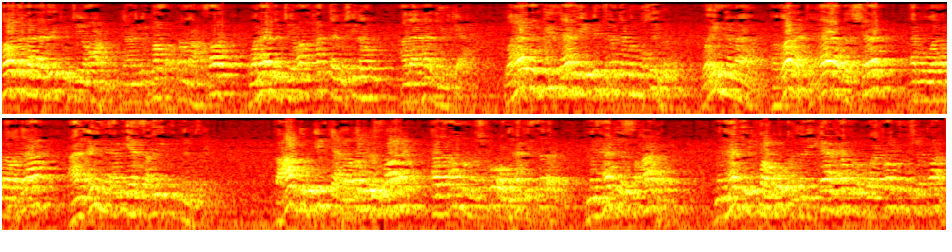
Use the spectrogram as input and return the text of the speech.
قال فناديت الجيران يعني بالحصر رمى حصار ونادى الجيران حتى يشيرهم على هذا النكاح وهذا البنت هذه البنت لم تكن مصيبة وإنما غلت هذا الشاب أبو أبا وداع عن علم أبيها سعيد بن المسيب فعرض البنت على الرجل الصالح هذا أمر مشروع من هدي السبب من هدي الصحابة. من هدي الفاروق الذي كان يفرق من الشيطان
